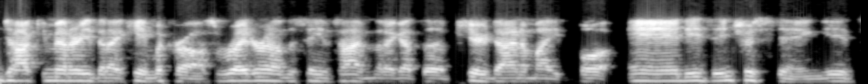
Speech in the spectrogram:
documentary that I came across right around the same time that I got the Pure Dynamite book. And it's interesting. It's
